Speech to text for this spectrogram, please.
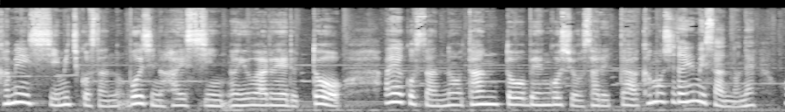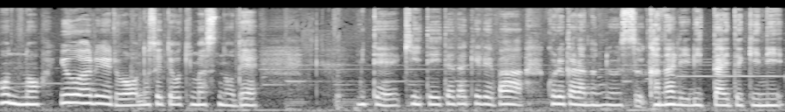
亀石美智子さんの Voicy の配信の URL と綾子さんの担当弁護士をされた鴨志田由美さんのね本の URL を載せておきますので見て聞いていただければこれからのニュースかなり立体的に、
